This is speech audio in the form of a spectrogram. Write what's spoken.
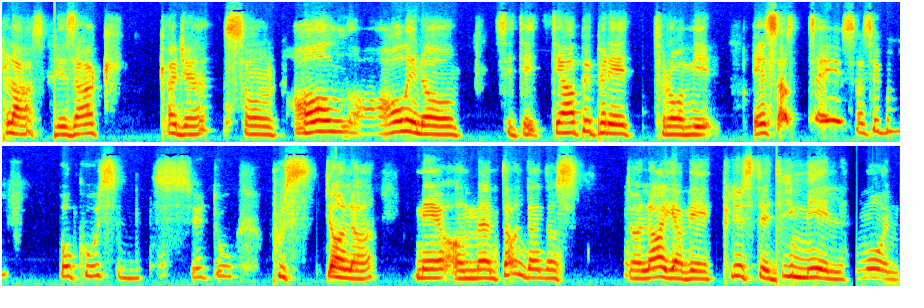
places. Les Acadiens sont, all, all in all, c'était à peu près 3000. Et ça, c'est, beaucoup, surtout pour ce temps-là. Mais en même temps, dans, dans ce temps-là, il y avait plus de 10 000 monde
